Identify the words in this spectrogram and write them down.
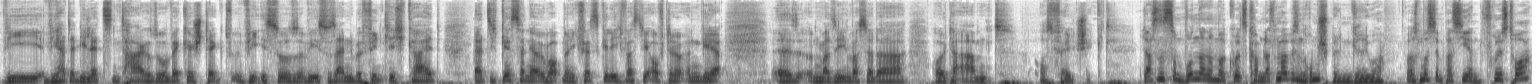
wie, wie hat er die letzten Tage so weggesteckt, wie ist so, wie ist so seine Befindlichkeit. Er hat sich gestern ja überhaupt noch nicht festgelegt, was die Aufstellung angeht. Ja. Äh, und mal sehen, was er da heute Abend aufs Feld schickt. Lass uns zum Wunder noch mal kurz kommen. Lass mal ein bisschen rumspinnen, Gregor. Was muss denn passieren? Frühes Tor,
